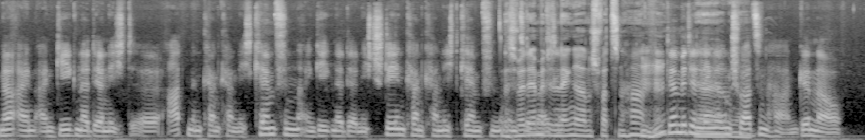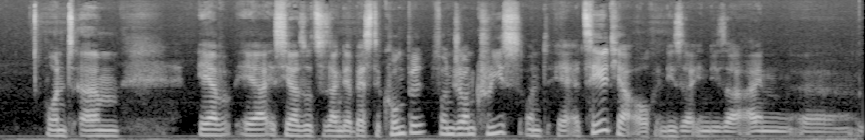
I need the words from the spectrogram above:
ne, ein, ein Gegner, der nicht äh, atmen kann, kann nicht kämpfen, ein Gegner, der nicht stehen kann, kann nicht kämpfen. Das war so der mit weiter. den längeren schwarzen Haaren. ne? Der mit den Ja, längeren ja. schwarzen Haaren, genau. Und ähm, er, er ist ja sozusagen der beste Kumpel von John Kreese und er erzählt ja auch in dieser, in dieser einen äh,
